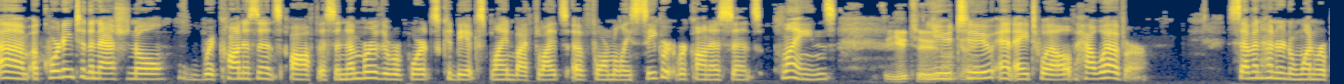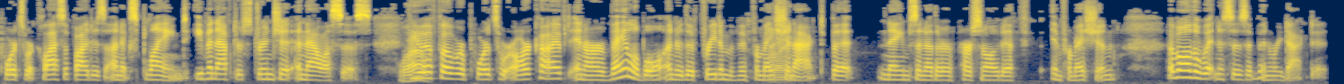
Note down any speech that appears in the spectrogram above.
Um, according to the National Reconnaissance Office, a number of the reports could be explained by flights of formerly secret reconnaissance planes, U two. U 2 and A 12. However, 701 reports were classified as unexplained, even after stringent analysis. Wow. UFO reports were archived and are available under the Freedom of Information Right. Act, but names and other personal def- information of all the witnesses have been redacted.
